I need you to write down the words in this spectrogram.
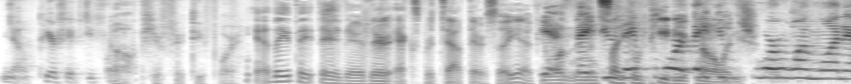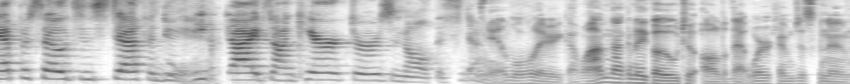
No, Pier 54. Oh, Pier 54. Yeah, they, they, they, they're, they're experts out there. So, yeah, if you Yes, want an they do. They, encyclopedic four, they do knowledge. 411 episodes and stuff and do Yeah. deep dives on characters and all this stuff. Yeah, well, there you go. Well, I'm not going to go to all of that work. I'm just gonna,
